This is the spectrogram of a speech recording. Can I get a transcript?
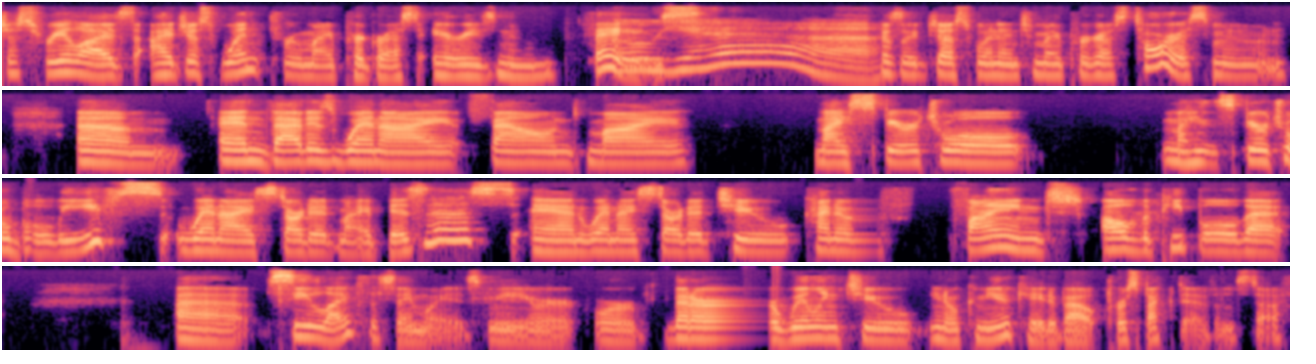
just realized I just went through my progressed Aries moon phase oh yeah because I just went into my progressed Taurus moon. Um, and that is when I found my my spiritual my spiritual beliefs when I started my business and when I started to kind of find all the people that uh, see life the same way as me or or that are willing to you know communicate about perspective and stuff.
